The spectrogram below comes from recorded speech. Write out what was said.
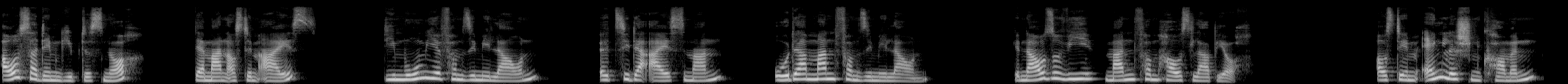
Außerdem gibt es noch der Mann aus dem Eis, die Mumie vom Similaun, Ötzi der Eismann oder Mann vom Similaun. Genauso wie Mann vom Hauslabjoch. Aus dem Englischen kommen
